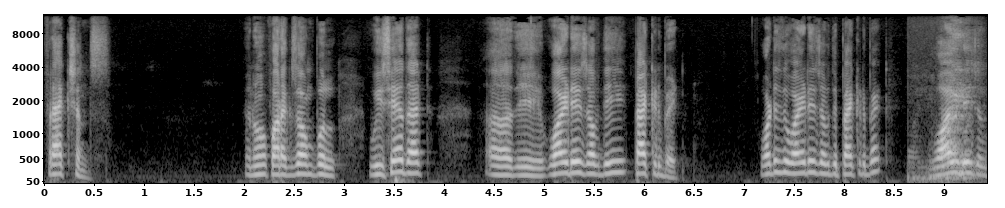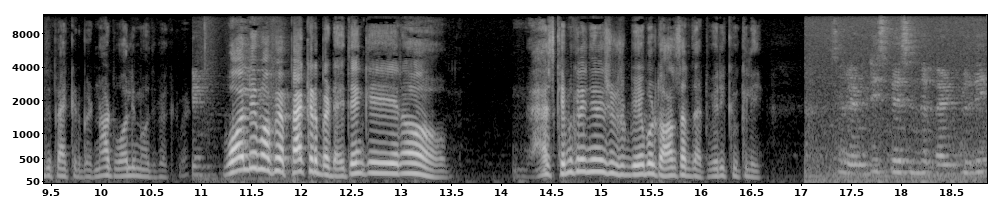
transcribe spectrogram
fractions. You know for example, we say that uh, the voidage of the packed bed. What is the voidage of the packed bed? Voidage of the packed bed, not volume of the packed bed. Volume of a packed bed, I think you know as chemical engineers you should be able to answer that very quickly. So, empty space in the bed to the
